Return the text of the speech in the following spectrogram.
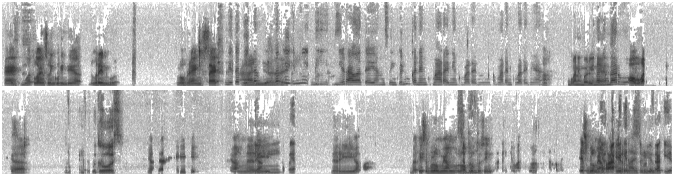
Eh, buat lo yang selingkuhin dia, dengerin gue. Lo brengsek. Nggak, tapi, tapi, Anjay. tapi ini di diralat ya yang selingkuhin bukan yang kemarin yang kemarin kemarin kemarinnya Hah? Bukan yang baru ini bukan ya. yang baru Oh, bukan. Ya, Bukan baru putus. yang dari yang dari Yang pokoknya dari apa? Berarti sebelum yang lo Sebelum- putusin gimana? Gimana? Ya sebelum yang, Yang terakhir. terakhir, Nah, itu sebelum dia yang terakhir.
